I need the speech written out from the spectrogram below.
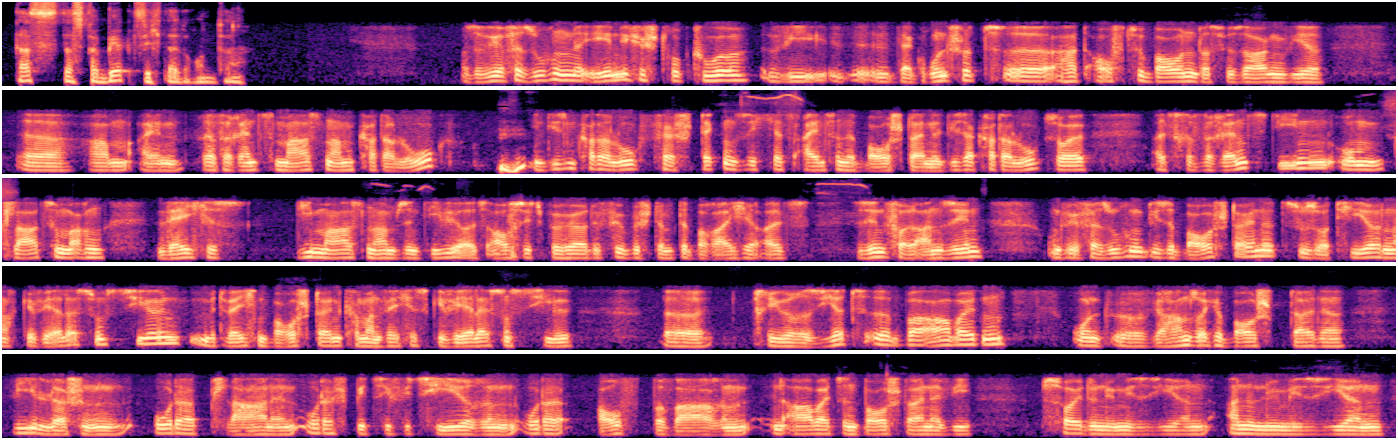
das, das verbirgt sich darunter? Also wir versuchen eine ähnliche Struktur wie äh, der Grundschutz äh, hat aufzubauen, dass wir sagen, wir äh, haben einen Referenzmaßnahmenkatalog. Mhm. In diesem Katalog verstecken sich jetzt einzelne Bausteine. Dieser Katalog soll als Referenz dienen, um klarzumachen, welches die Maßnahmen sind, die wir als Aufsichtsbehörde für bestimmte Bereiche als sinnvoll ansehen. Und wir versuchen, diese Bausteine zu sortieren nach Gewährleistungszielen. Mit welchen Bausteinen kann man welches Gewährleistungsziel äh, priorisiert äh, bearbeiten? Und äh, wir haben solche Bausteine wie löschen oder planen oder spezifizieren oder aufbewahren. In Arbeit sind Bausteine wie pseudonymisieren, anonymisieren,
